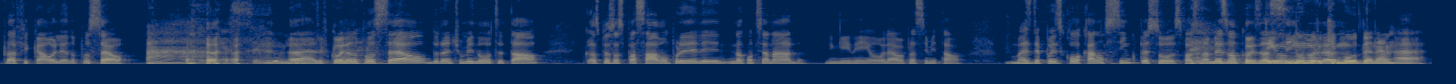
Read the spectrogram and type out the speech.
pra ficar olhando pro céu. Ah, essa é muito. É, ele ficou cara. olhando pro céu durante um minuto e tal. As pessoas passavam por ele e não acontecia nada. Ninguém nem olhava pra cima e tal. Mas depois colocaram cinco pessoas fazendo a mesma coisa. Tem um número que olhando- muda, né? É.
